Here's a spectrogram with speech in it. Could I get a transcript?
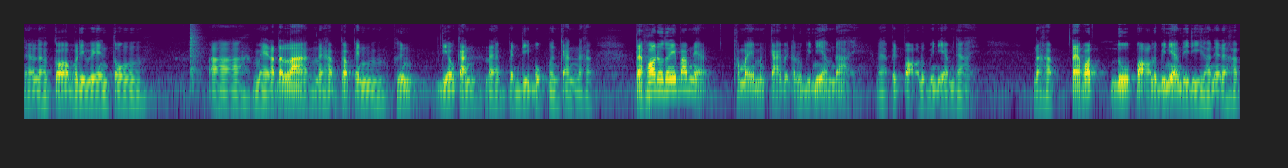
นะแล้วก็บริเวณตรง แหมรัดด้านล่างนะครับ ก็เป็นพื้นเดียวกันนะเป็นดีบุกเหมือนกันนะครับ แต่พอดูตรงนี้ปั๊บเนี่ยทำไมมันกลายเป็นอลูมิเนียมได้นะเป็นเปลอกอลูมิเนียมได้นะครับแต่พอดูเปลอกอลูมิเนียมดีๆแล้วเนี่ยนะครับ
